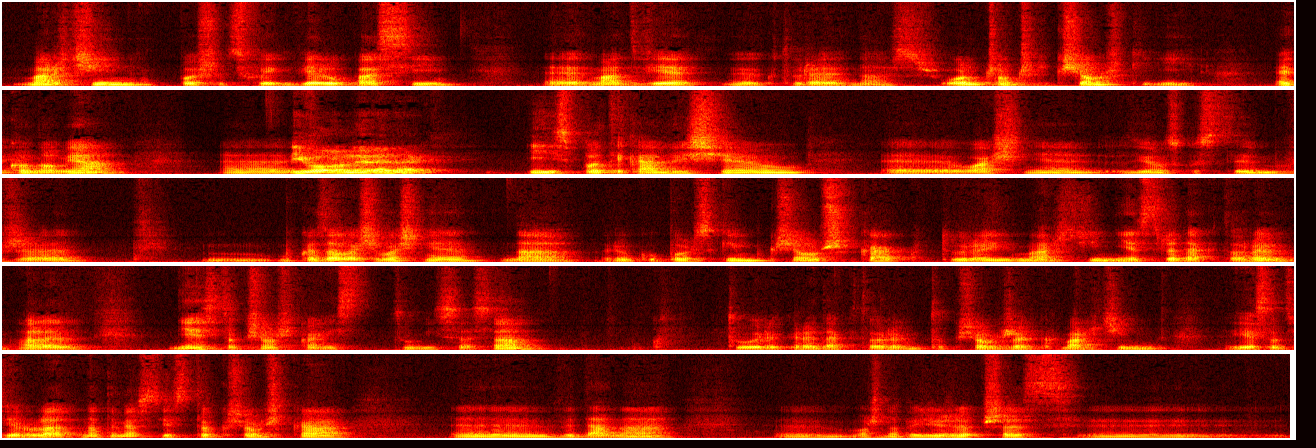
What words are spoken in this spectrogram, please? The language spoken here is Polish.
Marcin pośród swoich wielu pasji e, ma dwie, e, które nas łączą, czyli książki i ekonomia. I wolny rynek. I spotykamy się właśnie w związku z tym, że mm, ukazała się właśnie na rynku polskim książka, której Marcin jest redaktorem, ale nie jest to książka Instytutu Misesa, których redaktorem to książek Marcin jest od wielu lat, natomiast jest to książka e, wydana, e, można powiedzieć, że przez e,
